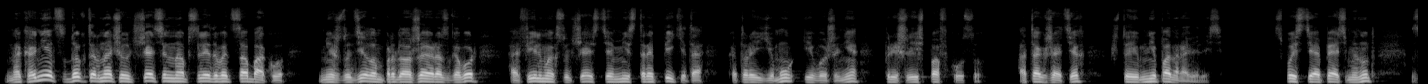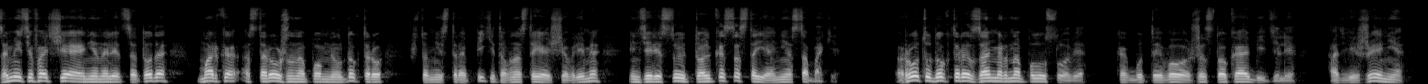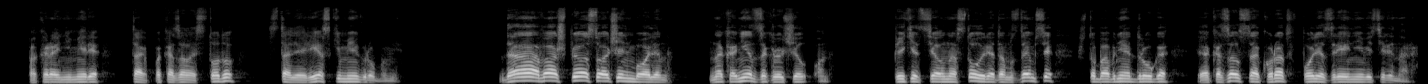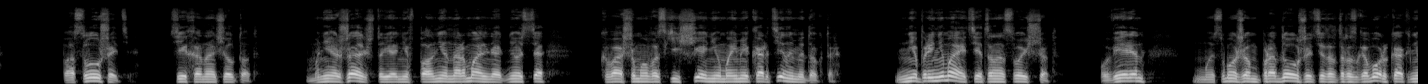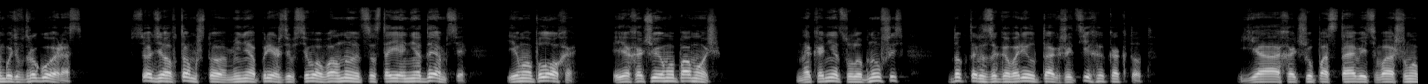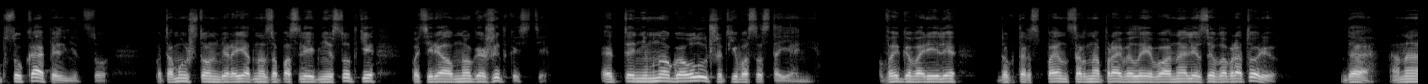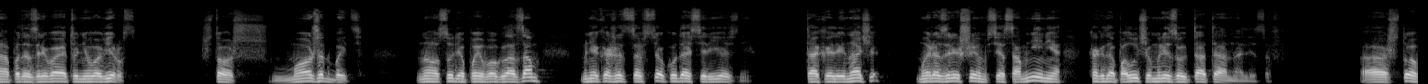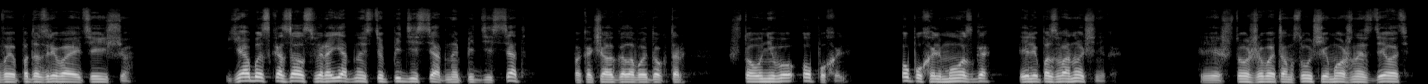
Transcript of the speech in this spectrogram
Наконец доктор начал тщательно обследовать собаку, между делом продолжая разговор о фильмах с участием мистера Пикета, которые ему и его жене пришлись по вкусу, а также о тех, что им не понравились. Спустя пять минут, заметив отчаяние на лице Тода, Марко осторожно напомнил доктору, что мистера Пикета в настоящее время интересует только состояние собаки. Рот у доктора замер на полуслове, как будто его жестоко обидели, а движения, по крайней мере, так показалось Тоду, стали резкими и грубыми. «Да, ваш пес очень болен», — наконец заключил он. Пикет сел на стол рядом с Демси, чтобы обнять друга, и оказался аккурат в поле зрения ветеринара. «Послушайте», — тихо начал тот, — «мне жаль, что я не вполне нормально отнесся к вашему восхищению моими картинами, доктор. Не принимайте это на свой счет. Уверен, мы сможем продолжить этот разговор как-нибудь в другой раз. Все дело в том, что меня прежде всего волнует состояние Демси. Ему плохо, и я хочу ему помочь». Наконец, улыбнувшись, доктор заговорил так же тихо, как тот. «Я хочу поставить вашему псу капельницу», потому что он, вероятно, за последние сутки потерял много жидкости. Это немного улучшит его состояние. Вы говорили, доктор Спенсер направила его анализы в лабораторию? Да, она подозревает у него вирус. Что ж, может быть. Но, судя по его глазам, мне кажется, все куда серьезнее. Так или иначе, мы разрешим все сомнения, когда получим результаты анализов. А что вы подозреваете еще? Я бы сказал с вероятностью 50 на 50, покачал головой доктор, что у него опухоль. Опухоль мозга или позвоночника. И что же в этом случае можно сделать?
